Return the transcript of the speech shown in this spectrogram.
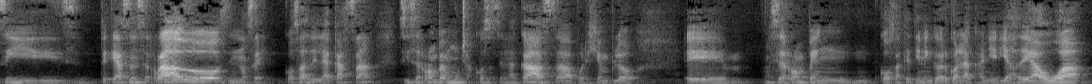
si te quedas encerrado, no sé, cosas de la casa, si se rompen muchas cosas en la casa, por ejemplo, eh, se rompen cosas que tienen que ver con las cañerías de agua,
